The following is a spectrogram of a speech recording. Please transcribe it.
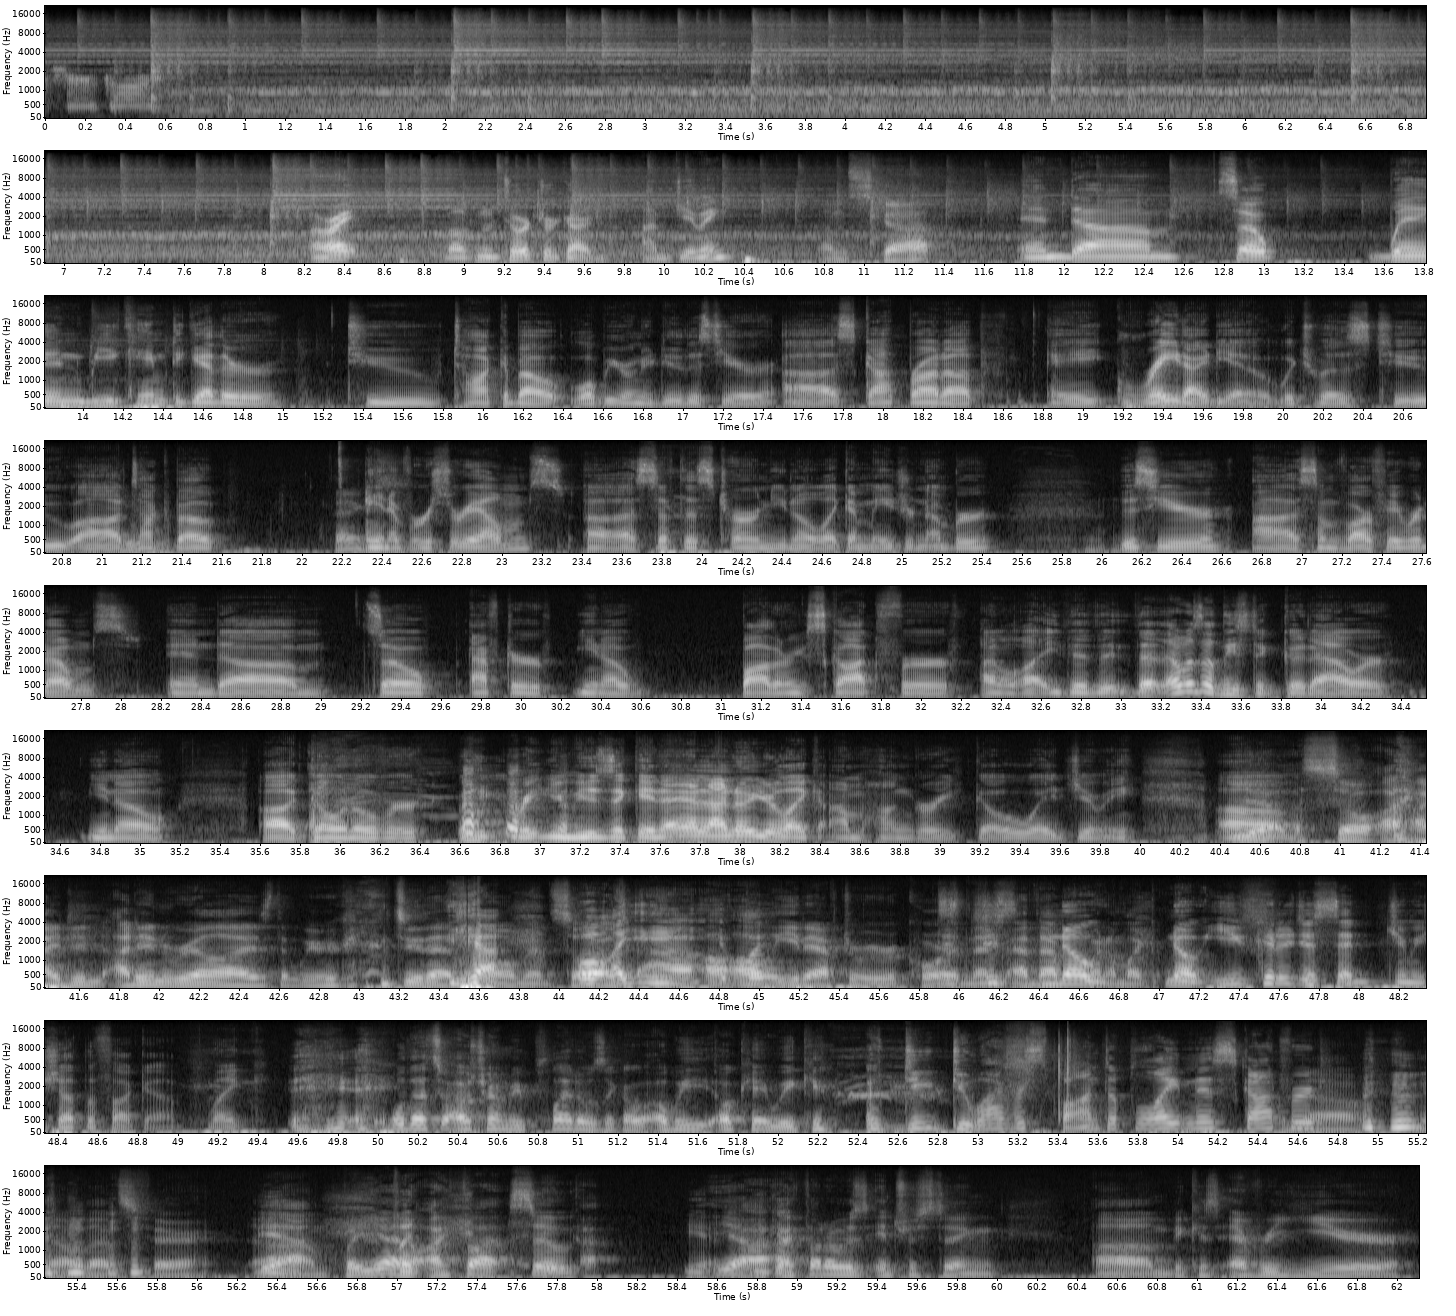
Torture Garden. All right, welcome to Torture Garden. I'm Jimmy, I'm Scott. and um, so when we came together to talk about what we were going to do this year, uh, Scott brought up a great idea, which was to uh, talk about Thanks. anniversary albums, uh, stuff that's turned you know like a major number this year. Uh, some of our favorite albums, and um, so after you know bothering Scott for I don't know like, th- th- that was at least a good hour, you know. Uh, going over rate your music and, and I know you're like I'm hungry go away Jimmy um, yeah, so I, I didn't I didn't realize that we were going to do that in Yeah, the moment. So well, I was, I- uh, I'll, I'll eat after we record, and then just- at that no, point I'm like, no you could have just said Jimmy shut the fuck up like well, that's what I was trying to be polite. I was like, are we okay? We can. do, do I respond to politeness Scottford no, no, that's fair. Yeah, um, but yeah, but- no, I thought so- uh, yeah, yeah, okay. I thought it was interesting um, because every year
